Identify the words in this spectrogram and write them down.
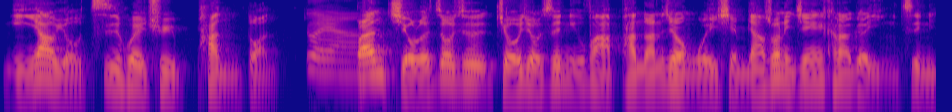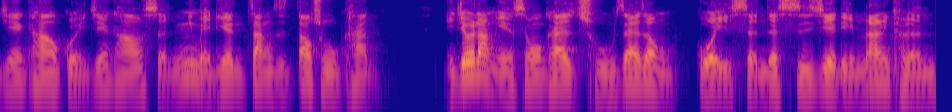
你要有智慧去判断。对啊，不然久了之后，就是久而久之，你无法判断，那就很危险。比方说，你今天看到一个影子，你今天看到鬼，你今天看到神，你每天这样子到处看，你就让你的生活开始处在这种鬼神的世界里，那你可能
